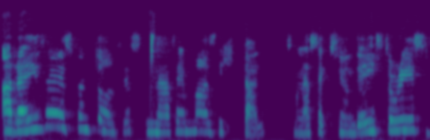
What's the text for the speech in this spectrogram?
A raíz de esto, entonces, nace Más Digital, una sección de histories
